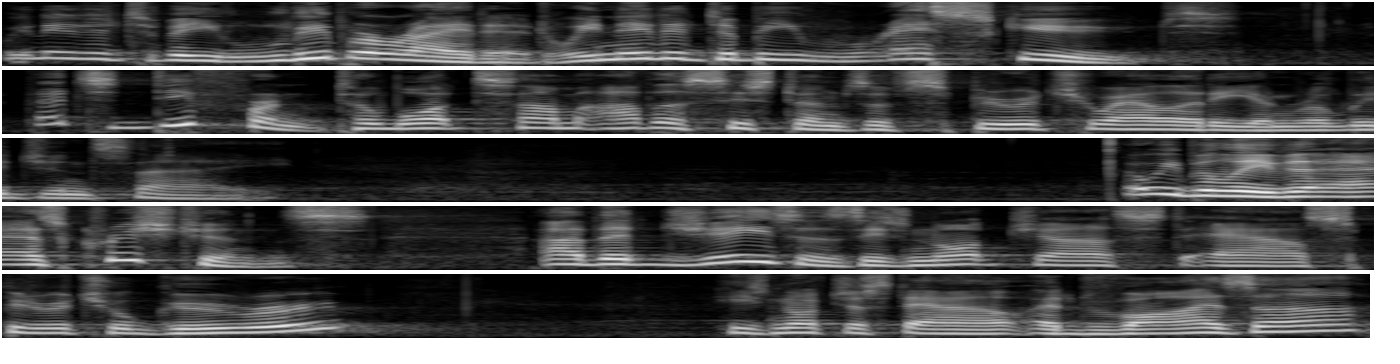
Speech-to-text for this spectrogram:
We needed to be liberated. We needed to be rescued. That's different to what some other systems of spirituality and religion say. We believe as Christians uh, that Jesus is not just our spiritual guru, he's not just our advisor,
